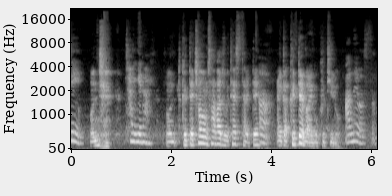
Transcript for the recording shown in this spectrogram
했지. 언제? 자기랑. 어, 그때 처음 사가지고 테스트할 때? 어, 아니, 그러니까 그때 말고 그 뒤로 안 해봤어.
